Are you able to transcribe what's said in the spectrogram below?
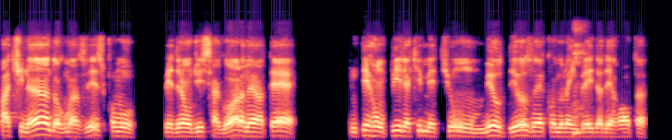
patinando algumas vezes, como o Pedrão disse agora, né? até interrompi ele aqui, meti um meu Deus, né? Quando lembrei da derrota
